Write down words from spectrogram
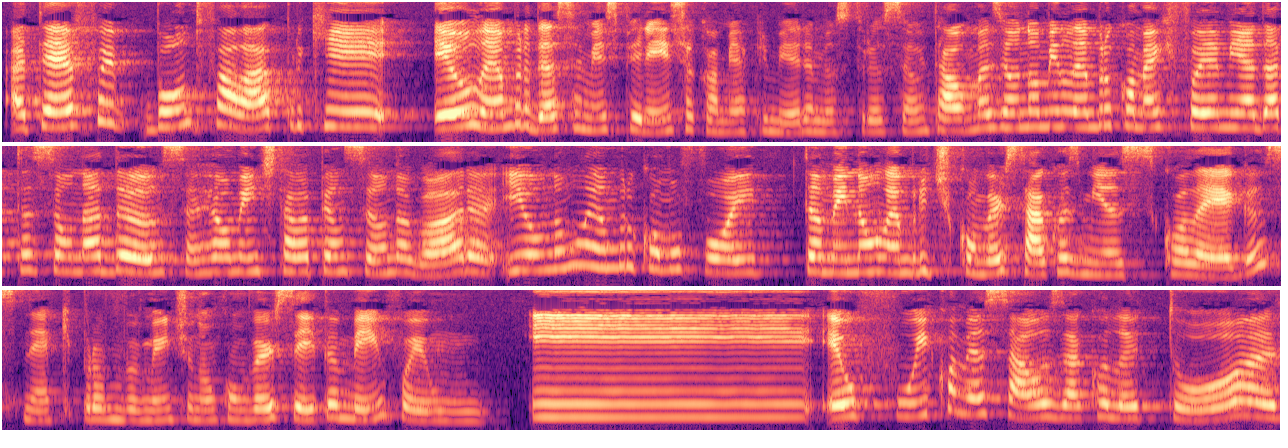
Até foi bom tu falar, porque eu lembro dessa minha experiência com a minha primeira menstruação e tal, mas eu não me lembro como é que foi a minha adaptação na dança. Realmente estava pensando agora e eu não lembro como foi. Também não lembro de conversar com as minhas colegas, né, que provavelmente eu não conversei também, foi um... E eu fui começar a usar coletor,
